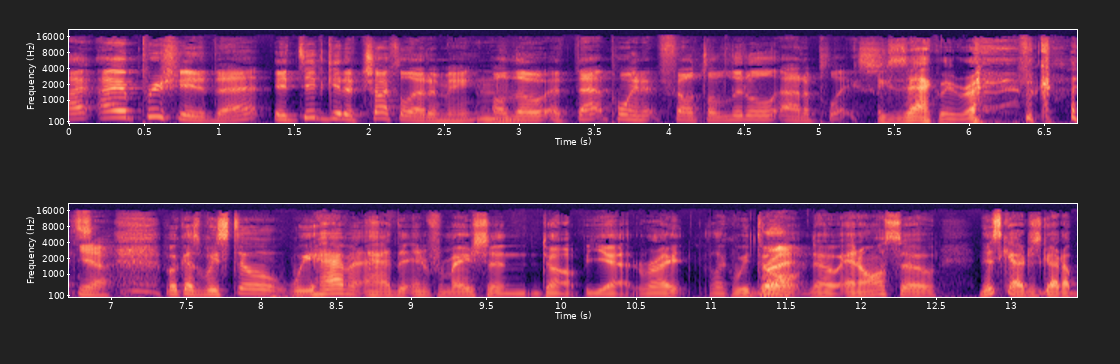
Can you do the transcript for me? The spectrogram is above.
I, I appreciated that. It did get a chuckle out of me, Mm-hmm. although at that point it felt a little out of place. Exactly right. because Yeah. because we still we haven't had the information dump yet, right? Like we don't Right. know. And also, this guy just got a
